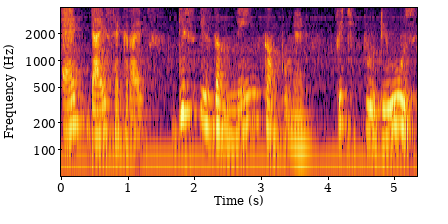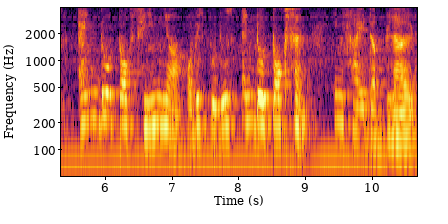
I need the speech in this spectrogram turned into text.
and disaccharide this is the main component which produce endotoxemia or which produce endotoxin inside the blood.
